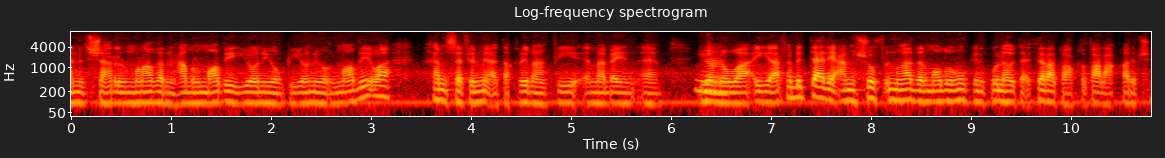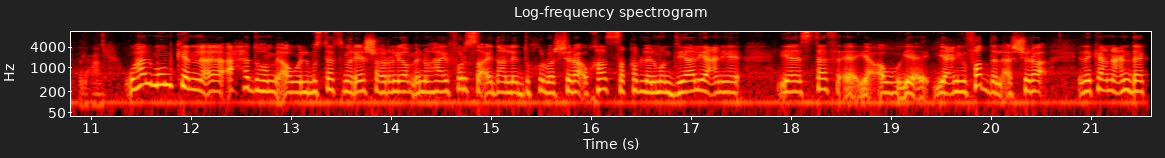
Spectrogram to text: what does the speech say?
عن الشهر المناظر العام الماضي يونيو بيونيو الماضي و 5% تقريبا في ما بين آه، يونيو نعم. وأيار. فبالتالي عم نشوف إنه هذا الموضوع ممكن يكون له تاثيرات على القطاع العقاري بشكل عام. وهل ممكن أحدهم أو المستثمر يشعر اليوم إنه هاي فرصة أيضا للدخول والشراء وخاصة قبل المونديال يعني يستث أو يعني يفضل الشراء إذا كان عندك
